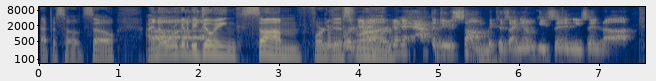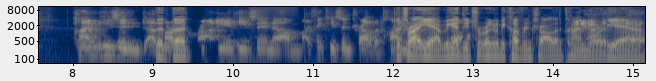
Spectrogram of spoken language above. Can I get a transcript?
episodes. So I know we're going to be Uh, doing some for this we're gonna, run. We're gonna have to do some because I know he's in. He's in. uh Time. He's in. Uh, The- Mark the- Rani, and he's in. Um, I think he's in Trial of the Time. The Lord. yeah, we got to do. We're going to be covering Trial of the Time gonna Lord. Yeah.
